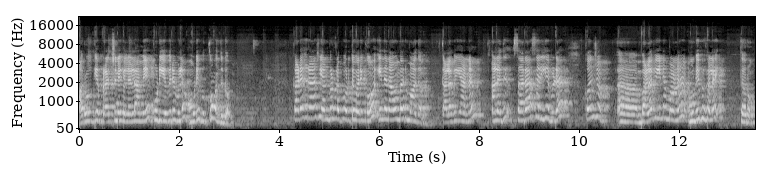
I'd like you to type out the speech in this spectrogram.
ஆரோக்கிய பிரச்சனைகள் எல்லாமே கூடிய விரைவில் முடிவுக்கும் வந்துடும். கடகராசி அன்பர்களை பொறுத்த வரைக்கும் இந்த நவம்பர் மாதம் கலவையான அல்லது சராசரியை விட கொஞ்சம் பலவீனமான முடிவுகளை தரும்.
